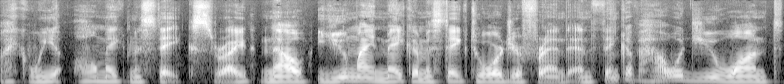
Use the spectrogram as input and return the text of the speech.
like we all make mistakes, right? Now, you might make a mistake toward your friend and think of how would you want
